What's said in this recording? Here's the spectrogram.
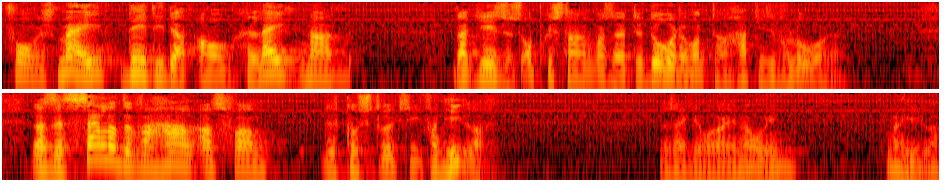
volgens mij deed hij dat al gelijk nadat Jezus opgestaan was uit de doden, want toen had hij ze verloren. Dat is hetzelfde verhaal als van de constructie van Hitler. Dan zeg je, waar ga je nou in? Naar Hitler.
